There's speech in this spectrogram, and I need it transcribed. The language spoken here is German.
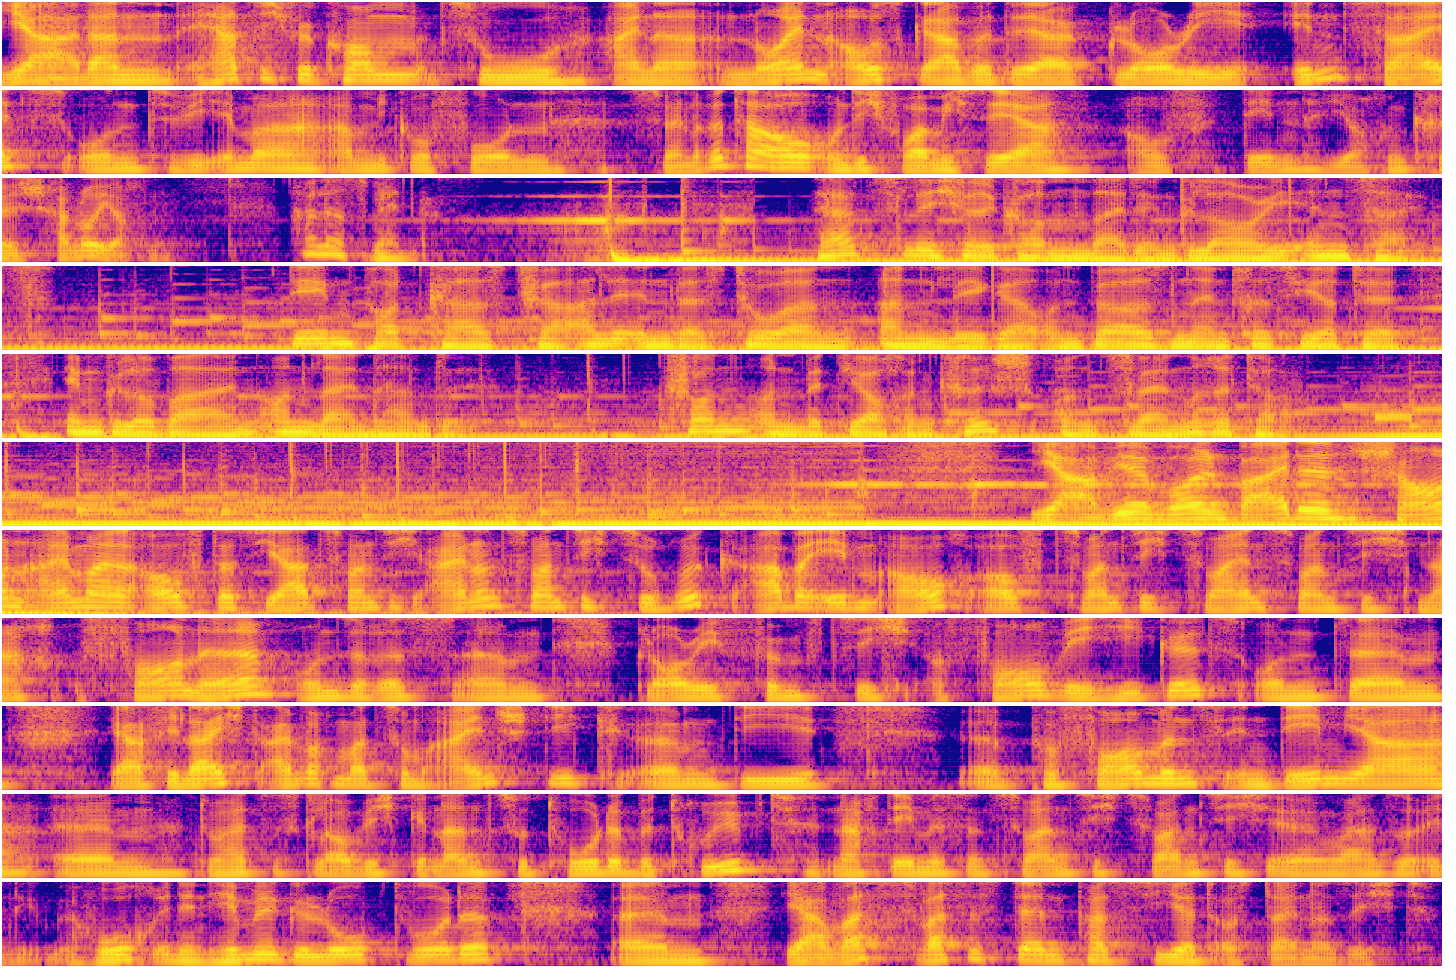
Ja, dann herzlich willkommen zu einer neuen Ausgabe der Glory Insights und wie immer am Mikrofon Sven Rittau und ich freue mich sehr auf den Jochen Krisch. Hallo Jochen. Hallo Sven. Herzlich willkommen bei den Glory Insights, dem Podcast für alle Investoren, Anleger und Börseninteressierte im globalen Onlinehandel. Von und mit Jochen Krisch und Sven Rittau. Ja, wir wollen beide schauen einmal auf das Jahr 2021 zurück, aber eben auch auf 2022 nach vorne unseres ähm, Glory 50 Fondsvehikels und ähm, ja, vielleicht einfach mal zum Einstieg ähm, die äh, Performance in dem Jahr, ähm, du hast es glaube ich genannt, zu Tode betrübt, nachdem es in 2020 äh, so hoch in den Himmel gelobt wurde. Ähm, ja, was, was ist denn passiert aus deiner Sicht?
